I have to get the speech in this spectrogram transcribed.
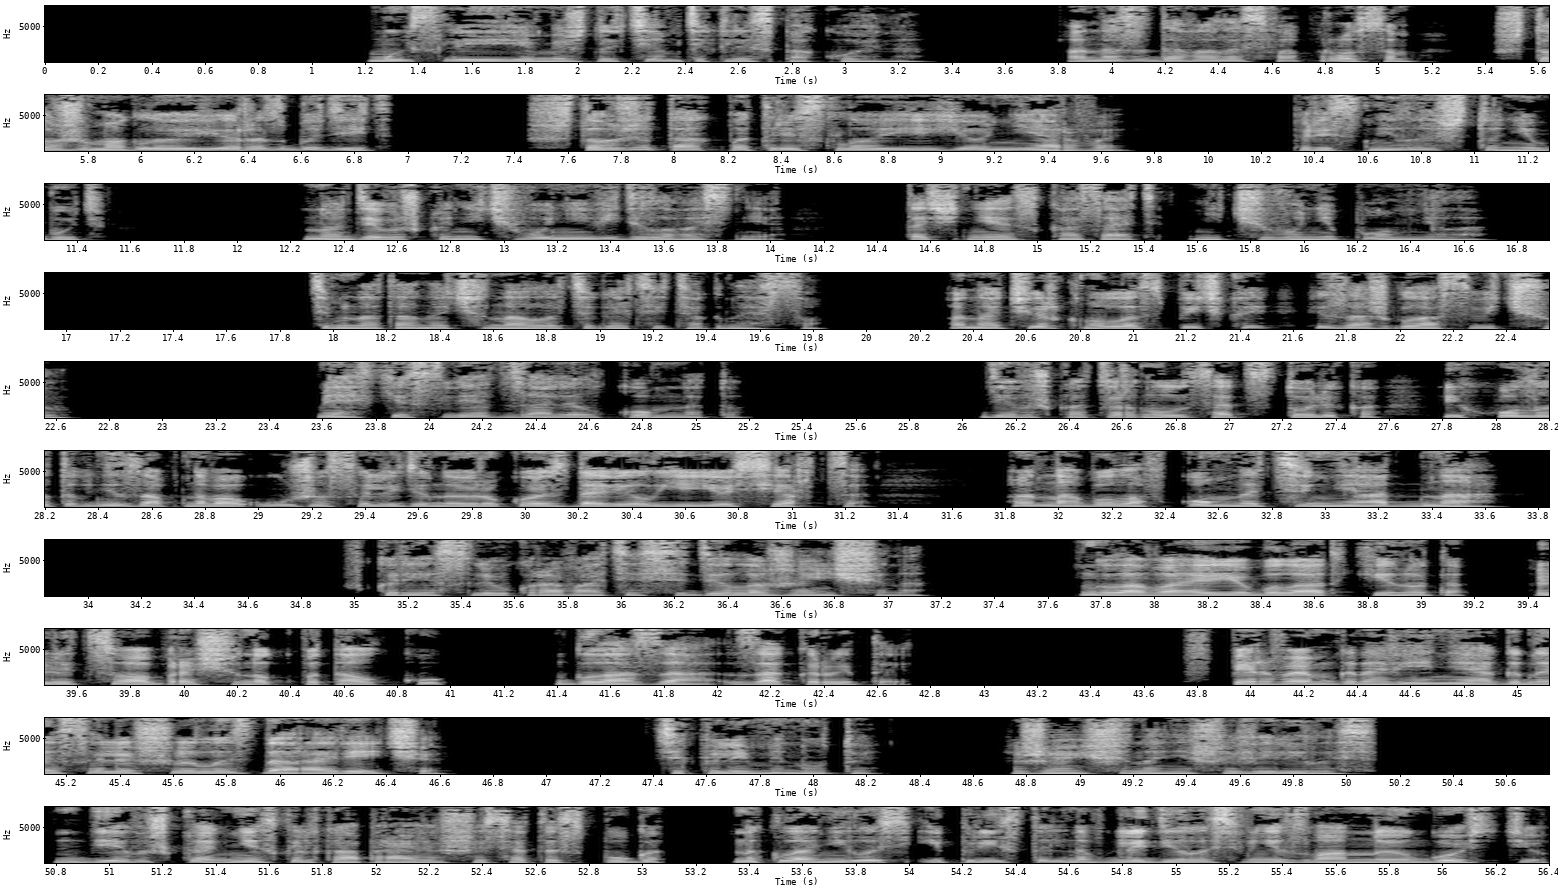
Мысли ее между тем текли спокойно. Она задавалась вопросом, что же могло ее разбудить? Что же так потрясло ее нервы? Приснилось что-нибудь? Но девушка ничего не видела во сне, точнее сказать, ничего не помнила. Темнота начинала тяготить Агнесу. Она чиркнула спичкой и зажгла свечу. Мягкий свет залил комнату. Девушка отвернулась от столика, и холод внезапного ужаса ледяной рукой сдавил ее сердце. Она была в комнате не одна. В кресле у кровати сидела женщина. Голова ее была откинута, лицо обращено к потолку, глаза закрыты. В первое мгновение Агнеса лишилась дара речи. Текли минуты. Женщина не шевелилась. Девушка, несколько оправившись от испуга, наклонилась и пристально вгляделась в незваную гостью.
